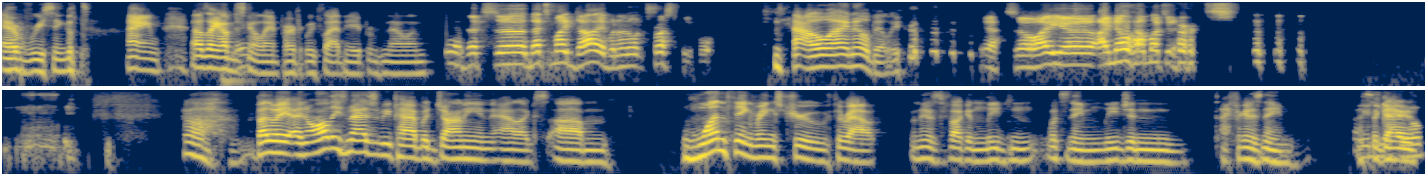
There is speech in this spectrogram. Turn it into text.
every single time. I was like, I'm just gonna land perfectly flat in the apron from now on. Yeah, that's uh, that's my dive when I don't trust people. oh, I know, Billy. Yeah, so I uh, I know how much it hurts. Oh, by the way, in all these matches we've had with Johnny and Alex, um, one thing rings true throughout. And there's fucking Legion. What's his name? Legion. I forget his name. That's the guy. Who,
